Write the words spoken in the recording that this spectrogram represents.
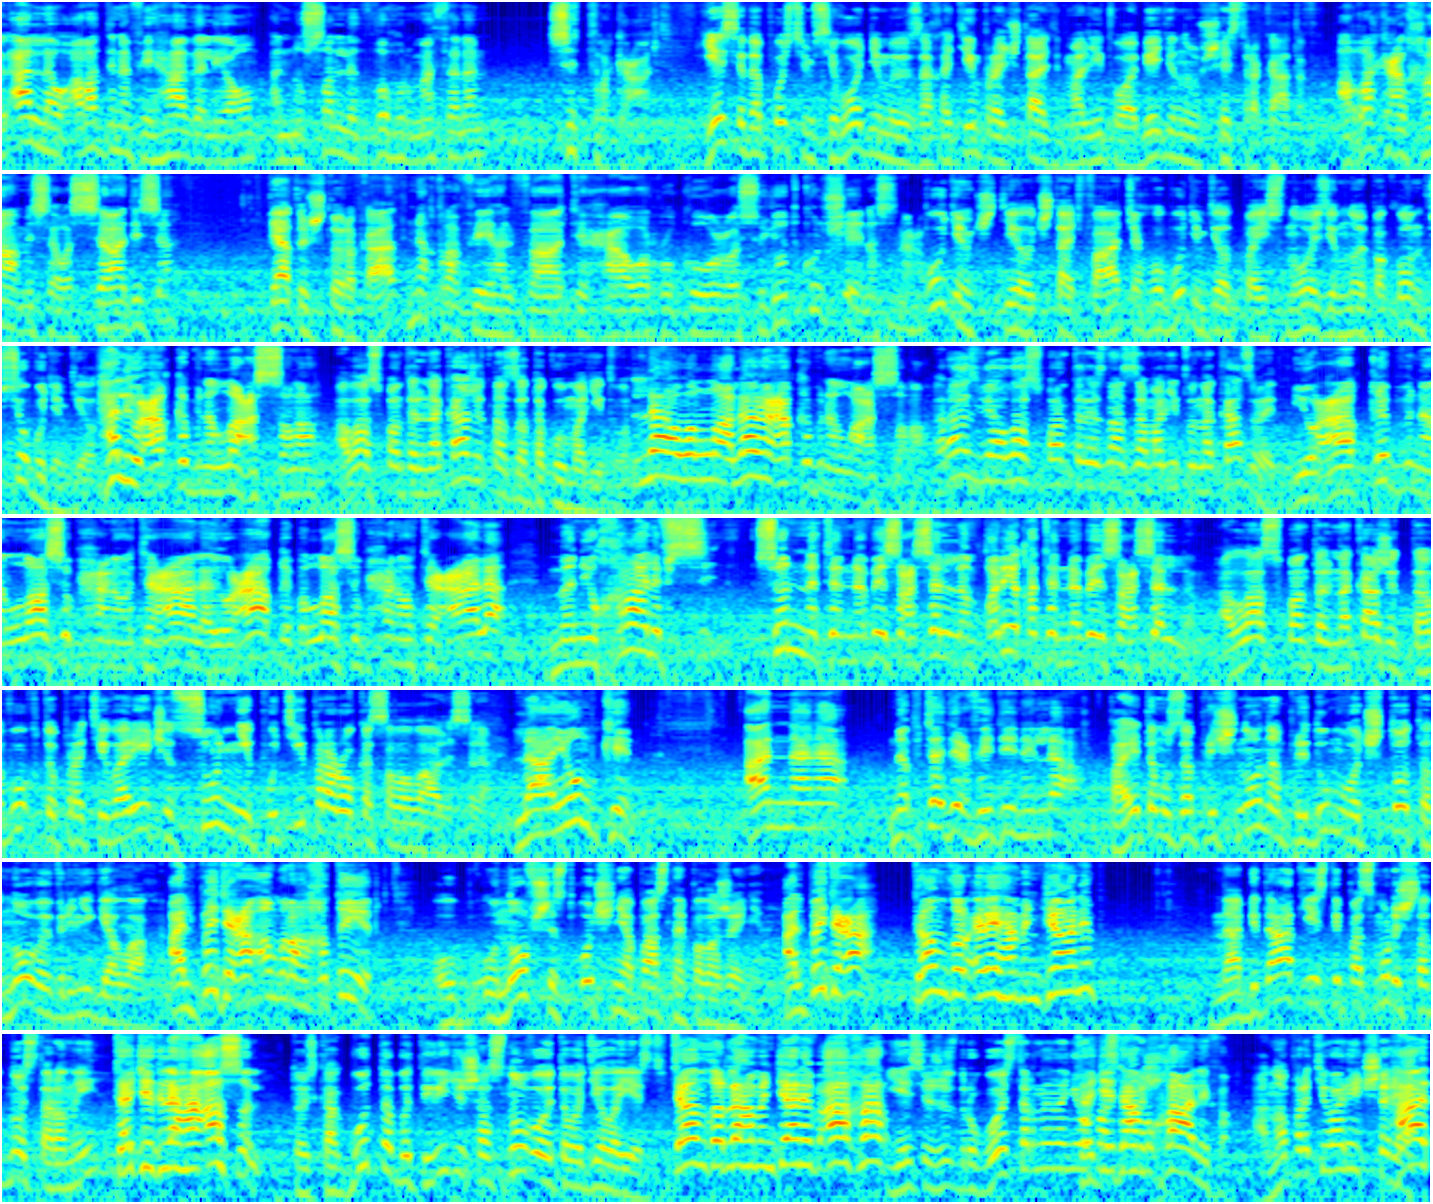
الآن لو أردنا في هذا اليوم أن نصلي الظهر مثلا ست ركعات Если, допустим, сегодня мы захотим прочитать молитву обеденную в 6 ракатов, الركعة الخامسة والسادسة пятый, шестой ракат, نقرأ فيها الفاتحة والركوع والسجود كل شيء نصنعه будем ч- делать, читать фатиху, будем делать поясной, земной поклон, все будем делать. هل يعاقبنا الله على الصلاة؟ Аллах Субтитры накажет нас за такую молитву? لا والله لا يعاقبنا الله على الصلاة Разве Аллах Субтитры нас за молитву наказывает? يعاقبنا الله سبحانه وتعالى يعاقب الله سبحانه وتعالى من يخالف س- سنة النبي صلى الله عليه وسلم طريقة النبي صلى الله عليه وسلم Аллах Субтитры накажет того, кто противоречит сунне пути пророка, саллаллаху алейхи لا يمكن أننا نبتدع في دين الله Поэтому запрещено нам придумывать что-то новое в религии Аллаха. البدعة أمرها خطير У, у новшеств очень опасное положение. البدعة تنظر إليها من جانب на бедат, если ты посмотришь с одной стороны, то есть как будто бы ты видишь основу этого дела есть. Если же с другой стороны на него посмотришь, оно противоречит шариату.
